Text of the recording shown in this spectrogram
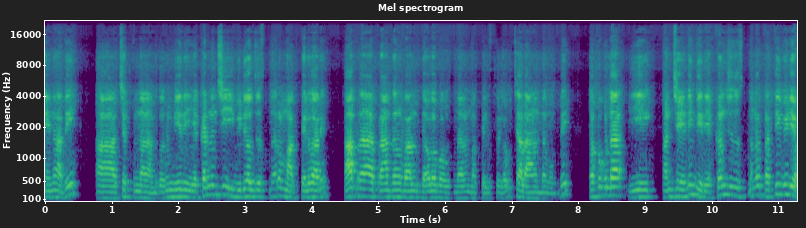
నేను అది చెప్తున్నాను. అందుకోసం మీరు ఎక్కడి నుంచి ఈ వీడియోలు చూస్తున్నారో మాకు తెలియాలి ఆ ప్రా ప్రాంతం వాళ్ళు డెవలప్ అవుతున్నారని మాకు తెలుస్తుంది కాబట్టి చాలా ఆనందంగా ఉంది. తప్పకుండా ఈ పని చేయండి. మీరు ఎక్కడి నుంచి చూస్తున్నారో ప్రతి వీడియో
